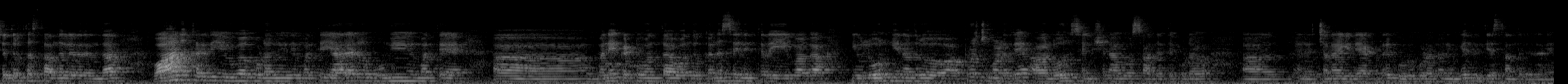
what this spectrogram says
ಚತುರ್ಥ ಸ್ಥಾನದಲ್ಲಿರೋದ್ರಿಂದ. ವಾಹನ ಖರೀದಿ ಯುಗ ಕೂಡ ಇದೆ. ಮತ್ತೆ ಯಾರ್ಯಾರು ಭೂಮಿ ಮತ್ತೆ ಮನೆ ಕಟ್ಟುವಂತ ಒಂದು ಕನಸೇನಿತ್ತಲ್ಲ ಇವಾಗ, ನೀವು ಲೋನ್ಗೆ ಏನಾದರೂ ಅಪ್ರೋಚ್ ಮಾಡಿದ್ರೆ ಆ ಲೋನ್ ಸ್ಯಾಂಕ್ಷನ್ ಆಗುವ ಸಾಧ್ಯತೆ ಕೂಡ ಚೆನ್ನಾಗಿದೆ. ಯಾಕಂದ್ರೆ ಗುರು ಕೂಡ ನಿಮಗೆ ದ್ವಿತೀಯ ಸ್ಥಾನದಲ್ಲಿದ್ದಾನೆ.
